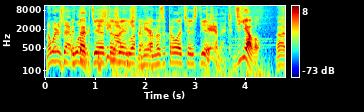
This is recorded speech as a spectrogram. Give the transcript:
Now, where's that woman? Итак, где эта lock you up in женщина? here? Она заперла тебя здесь. Дьявол! Я,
